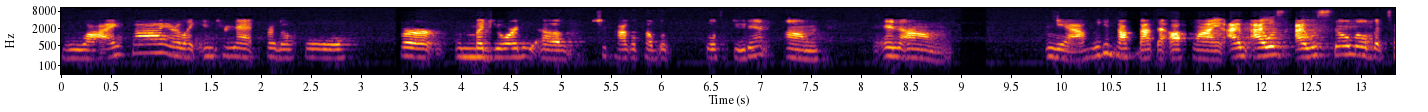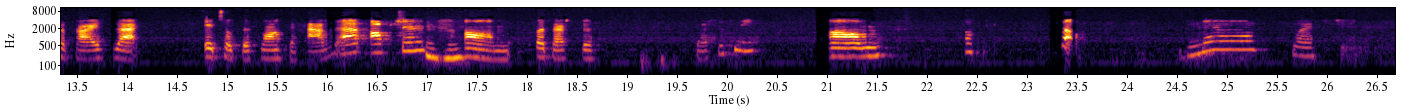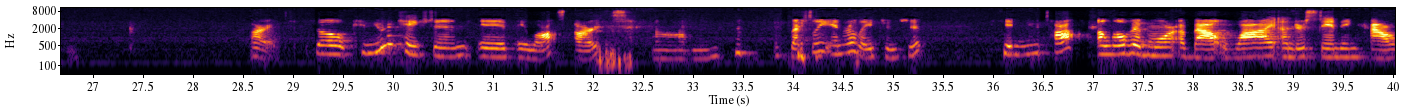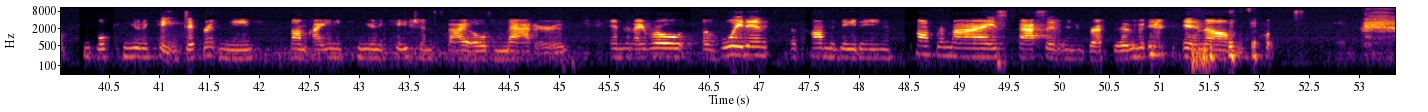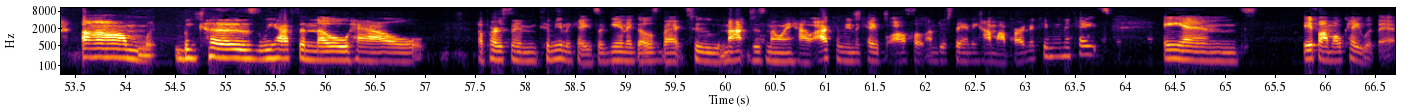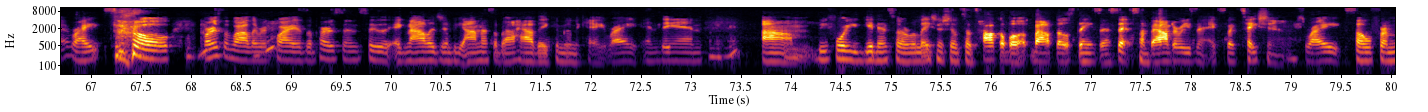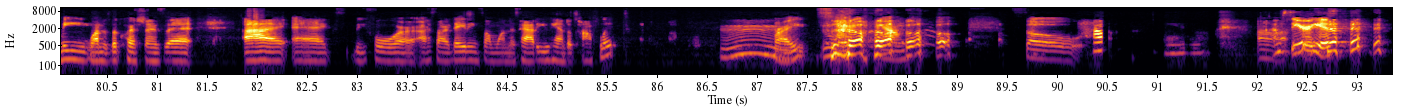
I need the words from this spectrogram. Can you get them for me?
Wi-Fi or like internet for the whole for a majority of Chicago public school students. Um, and um, yeah, we can talk about that offline. I, I was I was still a little bit surprised that it took this long to have that option. Mm-hmm. Um, but that's just that's just me. Um, okay, so next question. All right. So communication is a lost art, um, especially in relationships. Can you talk a little bit more about why understanding how people communicate differently, um, i.e., communication styles, matters? And then I wrote avoidance, accommodating, compromise, passive, and aggressive in um, um, because we have to know how a person communicates. Again, it goes back to not just knowing how I communicate, but also understanding how my partner communicates and if I'm okay with that, right? So, first of all, it requires a person to acknowledge and be honest about how they communicate, right? And then, mm-hmm. um, before you get into a relationship, to talk about, about those things and set some boundaries and expectations, right? So, for me, one of the questions that I ask before I start dating someone is how do you handle conflict? Mm. Right? So, so I'm serious.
